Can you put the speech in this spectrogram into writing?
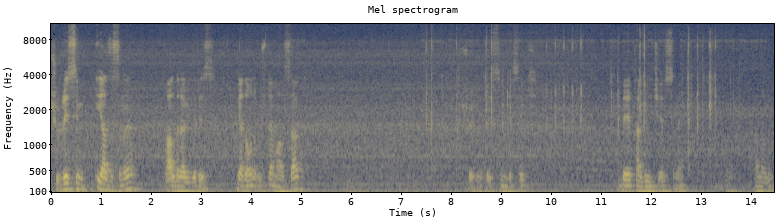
Şu resim yazısını kaldırabiliriz ya da onu üste mi alsak şöyle resim desek B tagı içerisine alalım.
